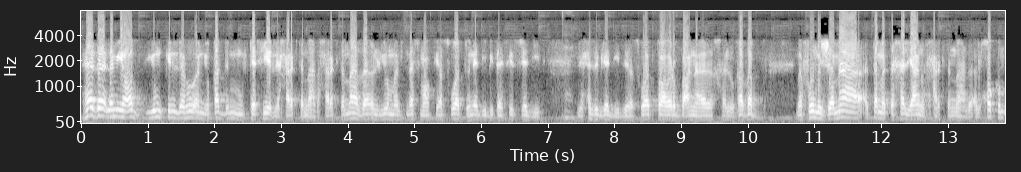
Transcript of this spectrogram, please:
هذا لم يعد يمكن له أن يقدم الكثير لحركة النهضة. حركة النهضة اليوم نسمع في أصوات تنادي بتأسيس جديد لحزب جديد أصوات تعرب عن الغضب. مفهوم الجماعة تم التخلي عنه في حركة النهضة. الحكم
